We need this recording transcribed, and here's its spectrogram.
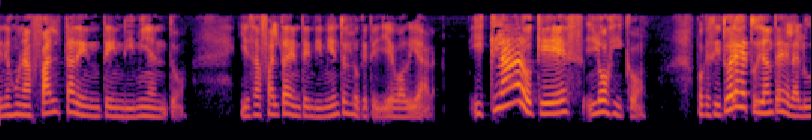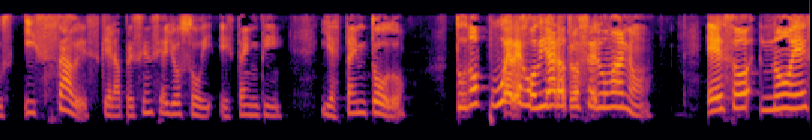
tienes una falta de entendimiento. Y esa falta de entendimiento es lo que te lleva a odiar. Y claro que es lógico, porque si tú eres estudiante de la luz y sabes que la presencia yo soy está en ti y está en todo, tú no puedes odiar a otro ser humano. Eso no es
